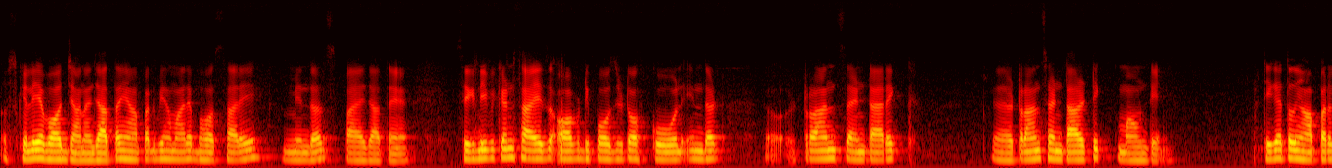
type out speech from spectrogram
उसके लिए बहुत जाना जाता है। यहाँ पर भी हमारे बहुत सारे मिनरल्स पाए जाते हैं। Significant size of deposit of coal in the Transantarctic Transantarctic mountain. ठीक है तो यहाँ पर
